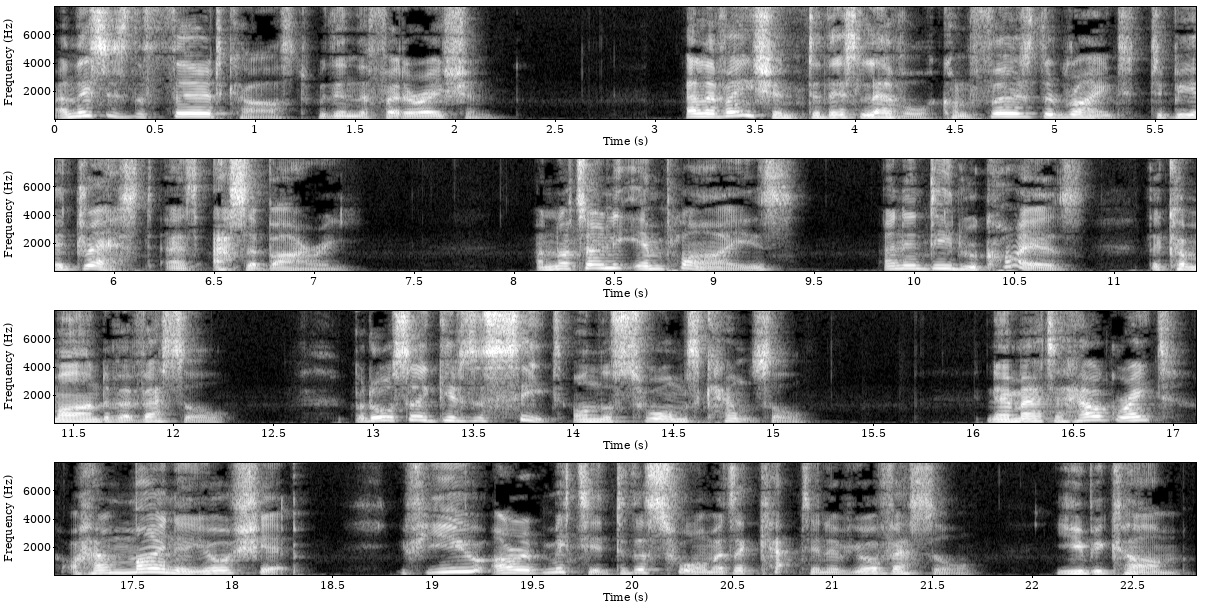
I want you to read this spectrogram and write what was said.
and this is the third caste within the Federation. Elevation to this level confers the right to be addressed as Asabari, and not only implies, and indeed requires, the command of a vessel, but also gives a seat on the Swarm's council. No matter how great or how minor your ship, if you are admitted to the Swarm as a captain of your vessel, you become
